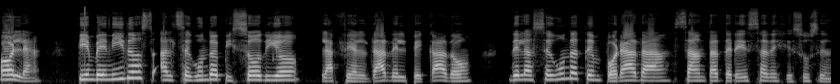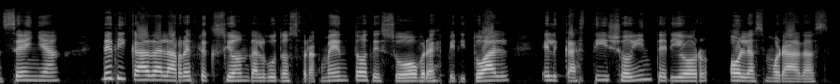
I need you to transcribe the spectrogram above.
Hola, bienvenidos al segundo episodio, La fealdad del pecado, de la segunda temporada Santa Teresa de Jesús enseña, dedicada a la reflexión de algunos fragmentos de su obra espiritual El castillo interior o las moradas.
